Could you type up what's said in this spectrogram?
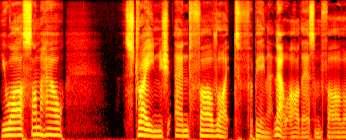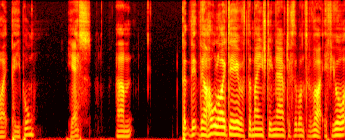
you are somehow strange and far right for being that. Now, are there some far right people? Yes. Um, but the, the whole idea of the mainstream narrative that wants to be right, if you're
